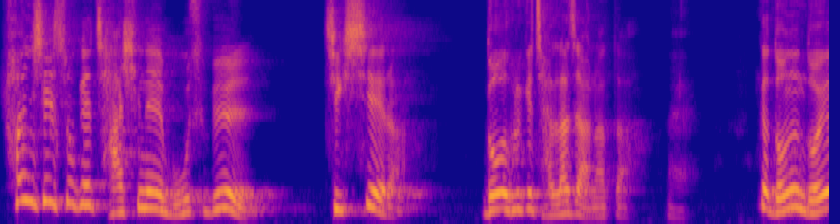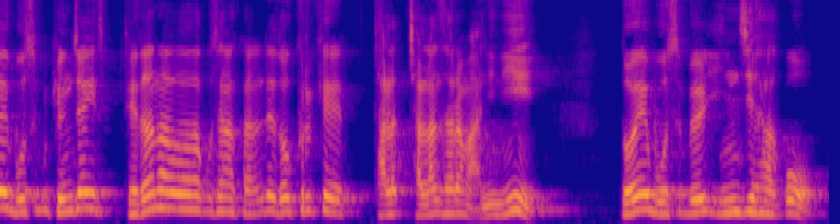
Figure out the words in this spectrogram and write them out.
현실 속의 자신의 모습을 직시해라. 너 그렇게 잘나지 않았다. 네. 그러니까 너는 너의 모습을 굉장히 대단하다고 생각하는데 너 그렇게 잘난 사람 아니니 너의 모습을 인지하고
